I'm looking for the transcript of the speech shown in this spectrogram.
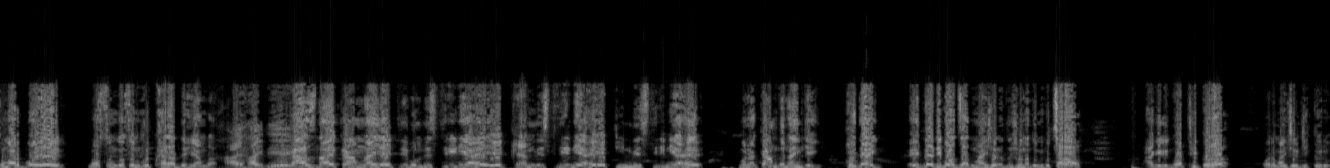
তোমার বইয়ের নসন গসন খুব খারাপ দেখি আমরা। হাই হাই রে। কাজ নাই কাম নাই এই টেবল মিস্ত্রি নিয়ে আহে এই ফ্যান মিস্ত্রি নিয়ে আহে এই টিন মিস্ত্রি নিয়ে আহে। মনে কাম তো নাই কেই। হই দেয় এই বেডি বজাত মাইসের তো শোনা তুমি বুঝছ? আগে ঘর ঠিক করো পরে মাইসের ঠিক করো।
